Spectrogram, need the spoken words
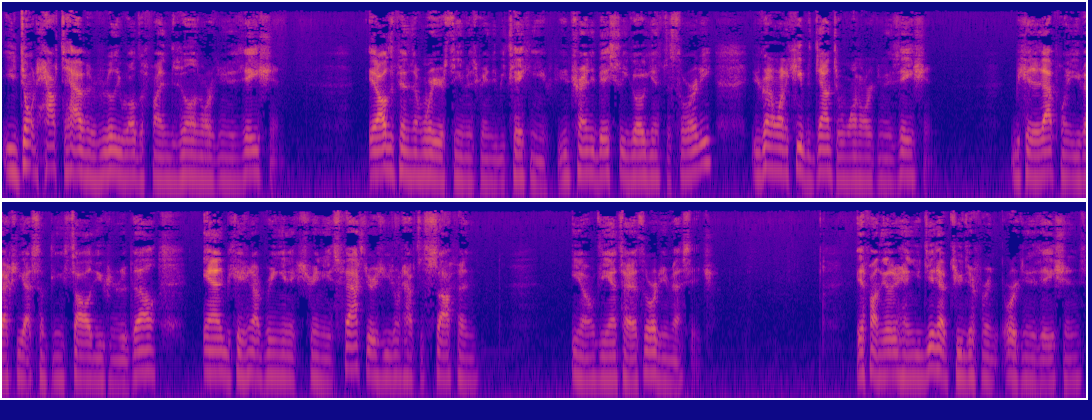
you don't have to have a really well defined villain organization. It all depends on where your theme is going to be taking you. If you're trying to basically go against authority, you're going to want to keep it down to one organization. Because at that point, you've actually got something solid you can rebel, and because you're not bringing in extraneous factors, you don't have to soften, you know, the anti-authority message. If, on the other hand, you did have two different organizations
